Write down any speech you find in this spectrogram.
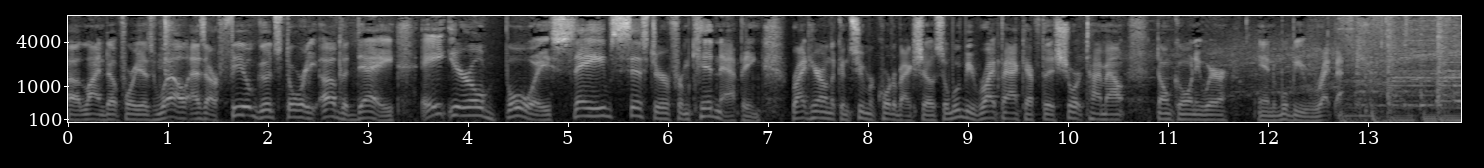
uh, lined up for you as well as our feel good story of the day. Eight year old boy saves sister from kidnapping right here on the Consumer Quarterback Show. So we'll be right back after this short timeout. Don't go anywhere, and we'll be right back.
